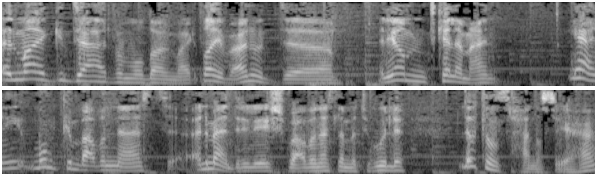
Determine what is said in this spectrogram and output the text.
المايك أنت عارفه موضوع المايك. طيب عنود آه، اليوم نتكلم عن يعني ممكن بعض الناس أنا ما أدري ليش بعض الناس لما تقول له لو تنصحه نصيحة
